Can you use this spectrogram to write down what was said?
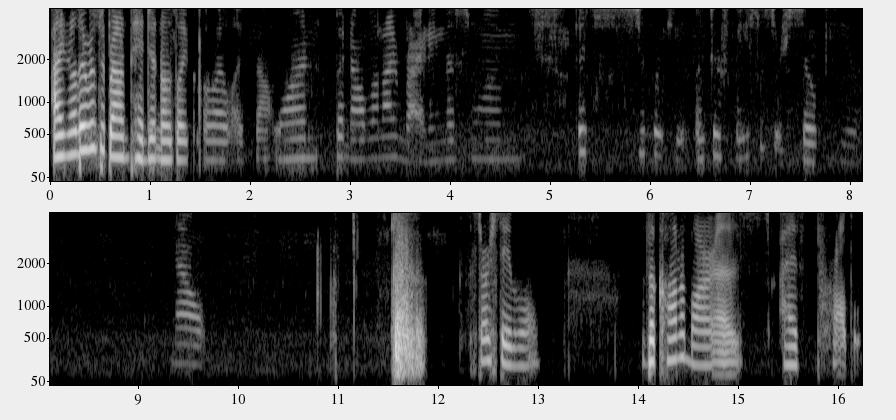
I know there was a brown pendant, and I was like, oh, I like that one. But now that I'm riding this one, it's super cute. Like, their faces are so cute. Now, Star Stable. The Connemaras, I have a problem.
